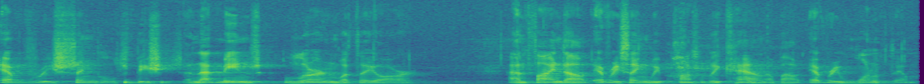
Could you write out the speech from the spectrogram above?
Every single species. And that means learn what they are and find out everything we possibly can about every one of them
